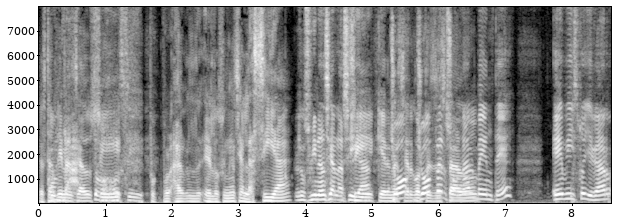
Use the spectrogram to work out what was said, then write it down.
están financiados, sí. datos, sí. por- por- a- eh, los financia la CIA. Los financia la CIA. Sí, quieren yo, hacer golpes yo de Estado. He visto llegar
